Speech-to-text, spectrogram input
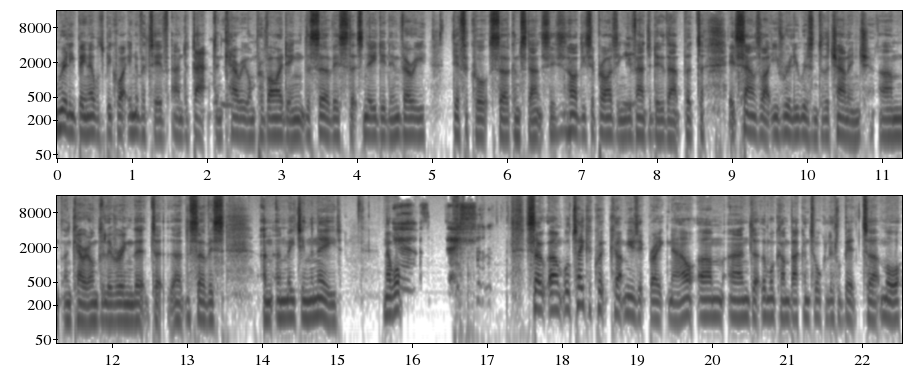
really been able to be quite innovative and adapt and carry on providing the service that's needed in very difficult circumstances. It's hardly surprising you've had to do that, but uh, it sounds like you've really risen to the challenge um, and carried on delivering the, the, the service and, and, meeting the need. Now, what? Yeah. um, we'll take a quick uh, music break now, um, and uh, then we'll come back and talk a little bit uh, more.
